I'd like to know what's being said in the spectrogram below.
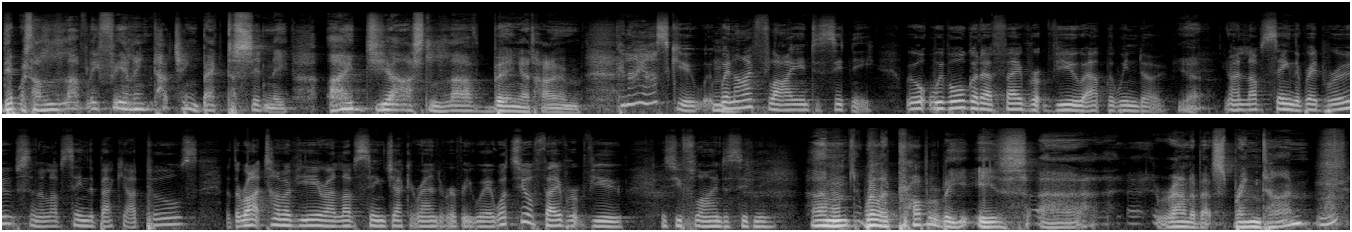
there was a lovely feeling touching back to Sydney. I just love being at home. Can I ask you, mm. when I fly into Sydney, we've all got our favourite view out the window. Yeah. You know, I love seeing the red roofs and I love seeing the backyard pools. At the right time of year, I love seeing jacaranda everywhere. What's your favourite view as you fly into Sydney? Um, well, it probably is uh, around about springtime, mm-hmm.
